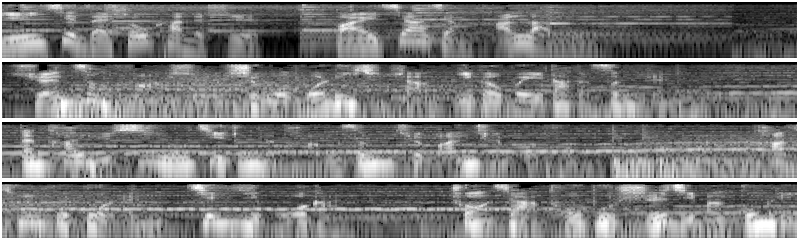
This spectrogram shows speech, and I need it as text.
您现在收看的是《百家讲坛》栏目。玄奘法师是我国历史上一个伟大的僧人，但他与《西游记》中的唐僧却完全不同。他聪慧过人，坚毅果敢，创下徒步十几万公里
